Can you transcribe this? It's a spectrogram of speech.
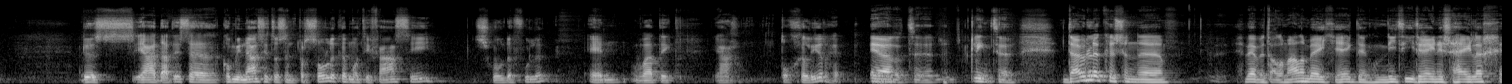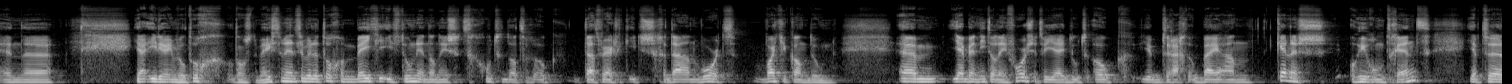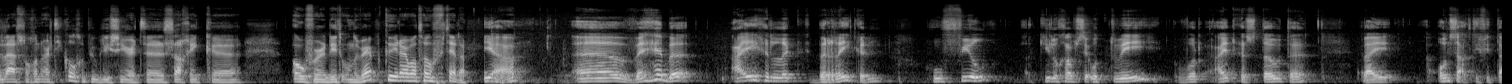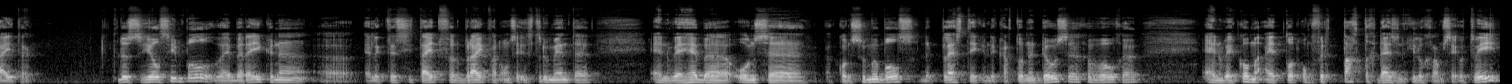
Dus ja, dat is een combinatie tussen persoonlijke motivatie, schuldig voelen... en wat ik ja, toch geleerd heb. Ja, dat, uh, klinkt uh, duidelijk. is een, we hebben het allemaal een beetje. Ik denk niet iedereen is heilig. En ja, iedereen wil toch, althans de meeste mensen willen toch een beetje iets doen. En dan is het goed dat er ook daadwerkelijk iets gedaan wordt wat je kan doen. Um, jij bent niet alleen voorzitter, jij doet ook, je draagt ook bij aan kennis hieromtrent. Je hebt uh, laatst nog een artikel gepubliceerd, uh, zag ik, uh, over dit onderwerp. Kun je daar wat over vertellen? Ja, we hebben eigenlijk berekend hoeveel kilogram CO2 wordt uitgestoten bij onze activiteiten. Dus heel simpel, wij berekenen uh, elektriciteitsverbruik van onze instrumenten. En we hebben onze consumables, de plastic en de kartonnen dozen gewogen. En we komen uit tot ongeveer 80.000 kilogram CO2.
